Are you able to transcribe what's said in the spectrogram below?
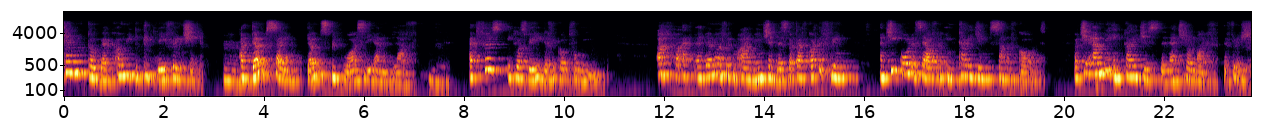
cannot go back only to keep their friendship. Mm. I don't say, don't speak wisely and in love. At first, it was very difficult for me. Uh, but I, I don't know if I mentioned this, but I've got a friend, and she called herself an encouraging son of God. But she only encourages the natural life, the flesh.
